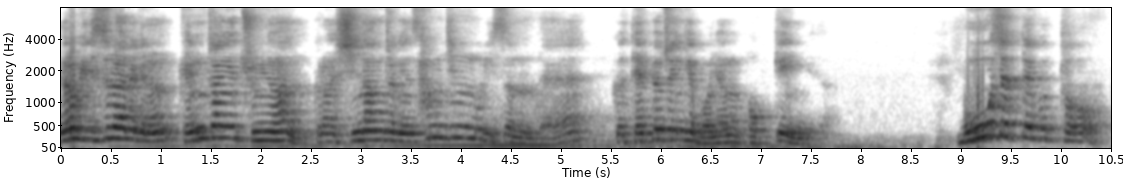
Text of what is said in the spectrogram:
여러분 이스라엘에게는 굉장히 중요한 그런 신앙적인 상징물이 있었는데 그 대표적인 게 뭐냐면 법궤입니다. 모세 때부터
